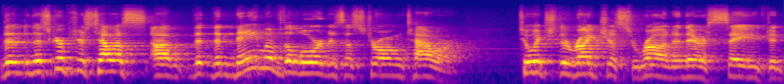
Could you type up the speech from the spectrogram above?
The, the scriptures tell us um, that the name of the Lord is a strong tower to which the righteous run and they're saved. And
